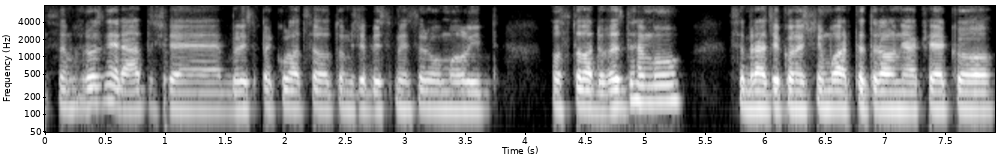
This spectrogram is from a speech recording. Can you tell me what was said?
jsem hrozně rád, že byly spekulace o tom, že by Smith mohl jít hostovat do West Hamu. Jsem rád, že konečně mu Arteta dal nějaké jako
